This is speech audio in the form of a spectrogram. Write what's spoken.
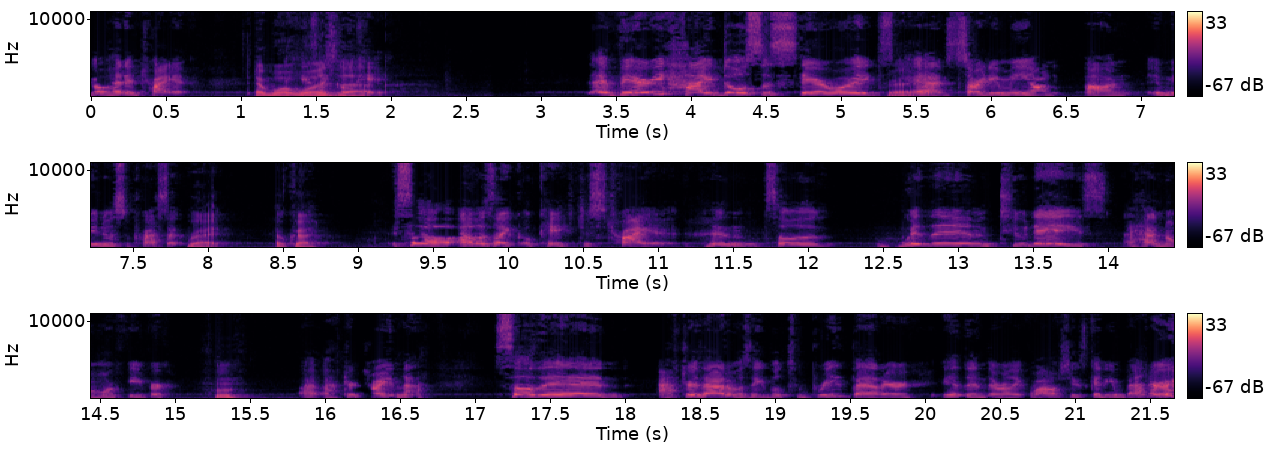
go ahead and try it. And what He's was like, that? okay. A very high dose of steroids Right. and starting me on, on immunosuppressant. Right. Okay. So I was like, okay, just try it. And so within two days, I had no more fever hmm. a- after trying that. So then after that, I was able to breathe better. And then they were like, wow, she's getting better.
